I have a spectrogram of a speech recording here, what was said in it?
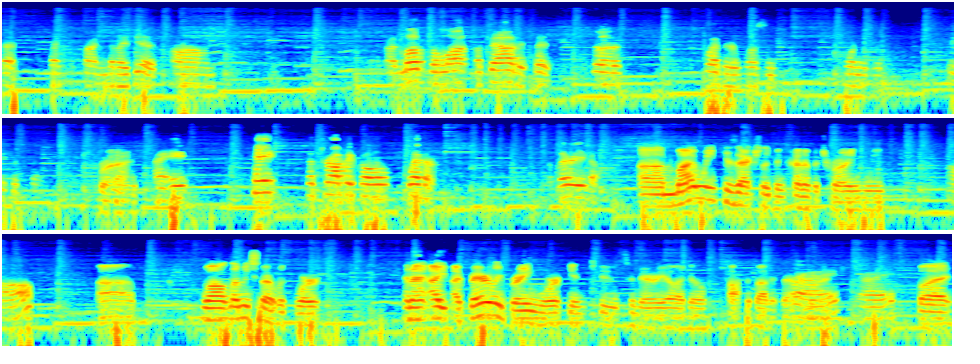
that length of time that I did. Um, I loved a lot about it, but the weather wasn't one of the favorite things. Right. I hate hate the tropical weather. So there you go. Um, my week has actually been kind of a trying week. Oh, Uh, well, let me start with work. And I, I, I barely bring work into scenario. I don't talk about it that way. right, right. But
